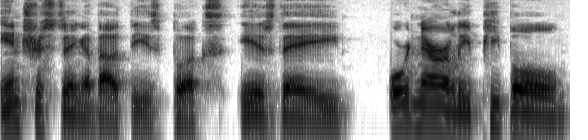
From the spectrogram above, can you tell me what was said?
interesting about these books is they ordinarily people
